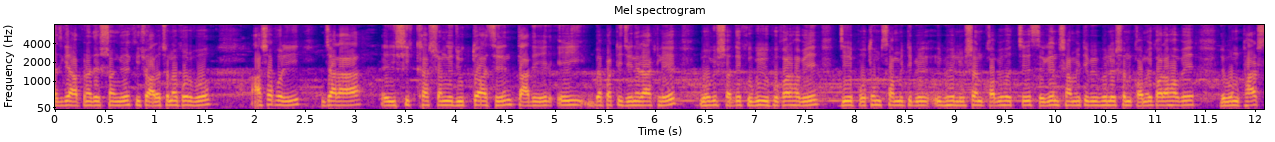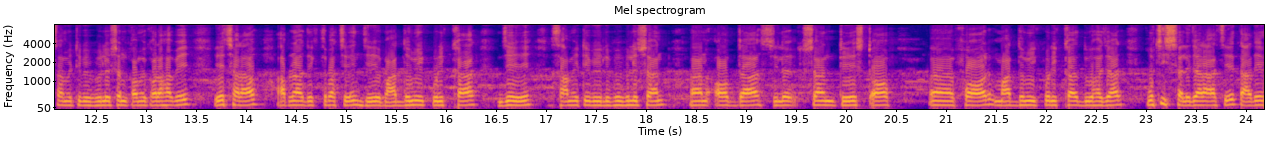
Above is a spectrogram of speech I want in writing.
আজকে আপনাদের সঙ্গে কিছু আলোচনা করব। আশা করি যারা এই শিক্ষার সঙ্গে যুক্ত আছেন, তাদের এই ব্যাপারটি জেনে রাখলে ভবিষ্যতে খুবই উপকার হবে। যে প্রথম সামিটিভ ইভ্যালুয়েশন কবে হচ্ছে সেকেন্ড সামিটিভ ইভ্যালুয়েশন কবে করা হবে এবং থার্ড সামিটিভ ইভ্যালুয়েশন কবে করা হবে, এছাড়াও আপনারা দেখতে পাচ্ছেন যে মাধ্যমিক পরীক্ষা যে summative evaluation of the selection test of for Madhyamik পরীক্ষা দু হাজার পঁচিশ সালে যারা আছে তাদের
